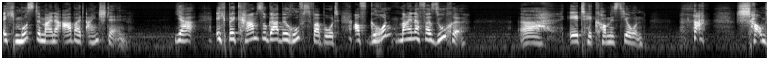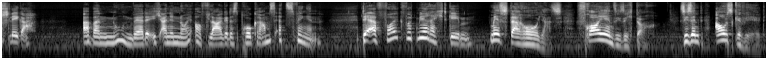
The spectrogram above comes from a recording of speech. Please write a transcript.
Ich musste meine Arbeit einstellen. Ja, ich bekam sogar Berufsverbot aufgrund meiner Versuche. Ah, Ethikkommission. Ha, Schaumschläger. Aber nun werde ich eine Neuauflage des Programms erzwingen. Der Erfolg wird mir recht geben. Mr. Rojas, freuen Sie sich doch. Sie sind ausgewählt,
